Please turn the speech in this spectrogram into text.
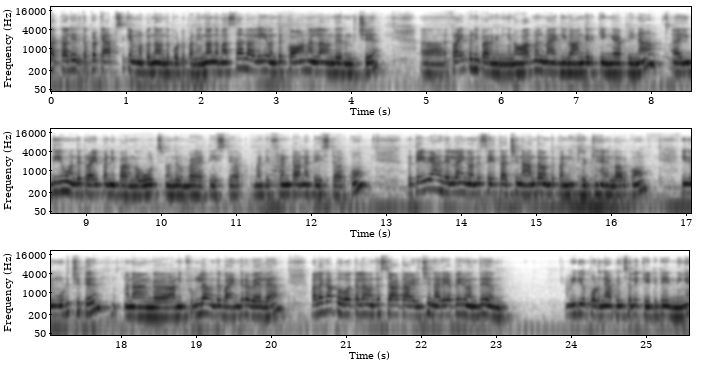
தக்காளி அதுக்கப்புறம் கேப்சிகம் மட்டும்தான் வந்து போட்டு பண்ணியிருந்தோம். அந்த மசாலாலேயே வந்து கார்ன் எல்லாம் வந்து இருந்துச்சு. ட்ரை பண்ணி பாருங்கள் நீங்கள் நார்மல் மேகி வாங்கியிருக்கீங்க அப்படின்னா இதையும் வந்து ட்ரை பண்ணி பாருங்கள் ஓட்ஸ் வந்து ரொம்ப டேஸ்டியாக இருக்கும். ரொம்ப டிஃப்ரெண்ட்டான டேஸ்ட்டாக இருக்கும். தேவையானதெல்லாம் இங்கே வந்து சேர்த்தாச்சு. நான் தான் வந்து பண்ணிகிட்ருக்கேன் எல்லாருக்கும். இது முடிச்சுட்டு நாங்கள் அன்றைக்கி ஃபுல்லாக வந்து பயங்கர வேலை. வளகாப்பு ஒர்க்கெல்லாம் வந்து ஸ்டார்ட் ஆகிடுச்சு நிறையா பேர் வந்து வீடியோ போடுங்க அப்படின்னு சொல்லி கேட்டுகிட்டே இருந்தீங்க.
